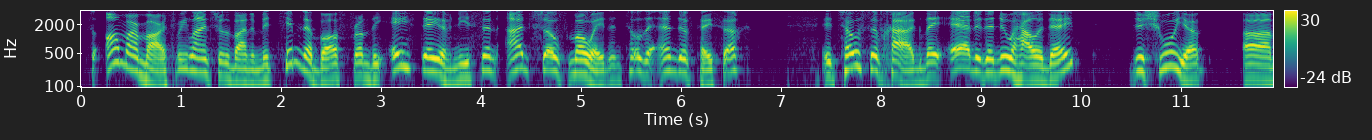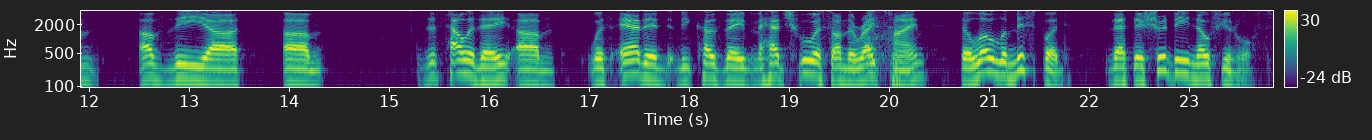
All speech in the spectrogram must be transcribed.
So Amar Mar, three lines from the bottom. Mitimna Bov, from the eighth day of Nisan, Ad Sof Moed, until the end of Pesach, in Tosef Chag, they added a new holiday, the Shvuya, um, of the uh, um, this holiday um, was added because they had Shvuas on the right time, the Lola Mispud, that there should be no funerals.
